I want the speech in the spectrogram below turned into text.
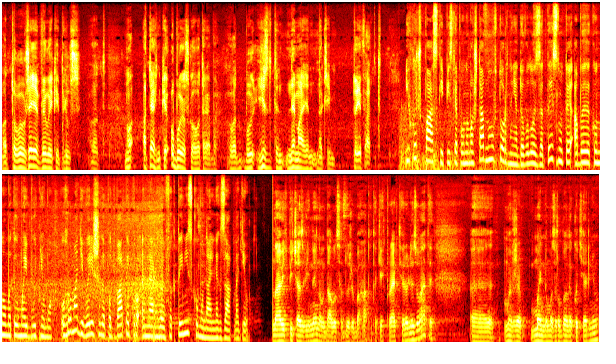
От, то вже є великий плюс. От. Ну, а техніки обов'язково треба. От, бо їздити немає на чим. То є факт. І хоч Паски після повномасштабного вторгнення довелось затиснути, аби економити у майбутньому, у громаді вирішили подбати про енергоефективність комунальних закладів. Навіть під час війни нам вдалося дуже багато таких проєктів реалізувати. Е, Ми вже в Мильному зробили котельню,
